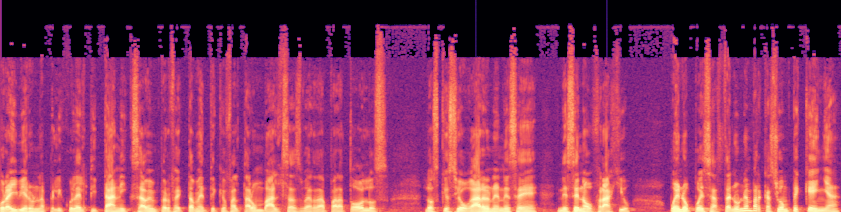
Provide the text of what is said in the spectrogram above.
por ahí vieron la película El Titanic, saben perfectamente que faltaron balsas, ¿verdad? Para todos los, los que se ahogaron en ese, en ese naufragio. Bueno, pues hasta en una embarcación pequeña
